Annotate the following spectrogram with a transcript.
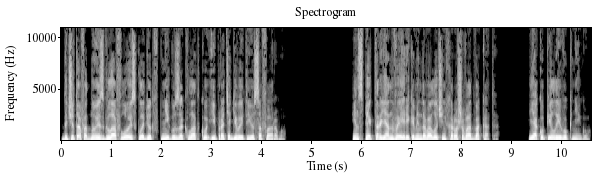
Дочитав одну из глав, Лоис кладет в книгу закладку и протягивает ее Сафарову. Инспектор Ян Вэй рекомендовал очень хорошего адвоката. Я купила его книгу.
